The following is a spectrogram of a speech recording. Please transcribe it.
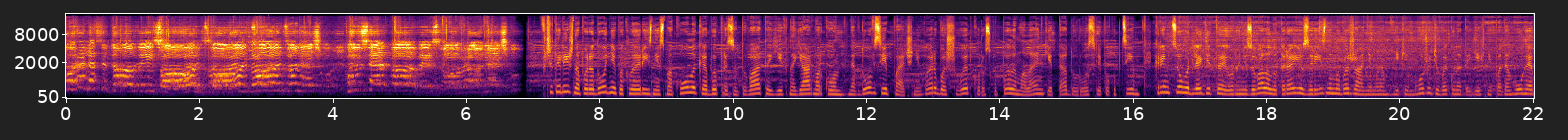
короля сидовий, дзвонь, дзвонь, дзвонь, дзвонечку, будь сердовий. Вчителі ж напередодні пекли різні смаколики, аби презентувати їх на ярмарку. Невдовзі печені вироби швидко розкупили маленькі та дорослі покупці. Крім цього, для дітей організували лотерею з різними бажаннями, які можуть виконати їхні педагоги.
